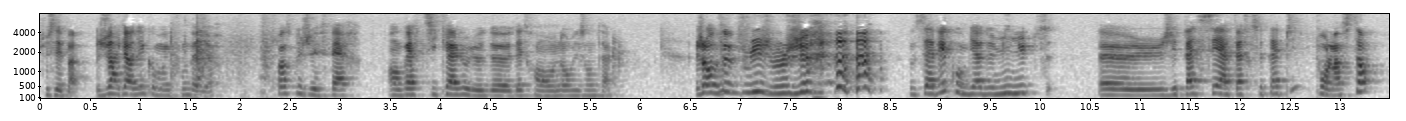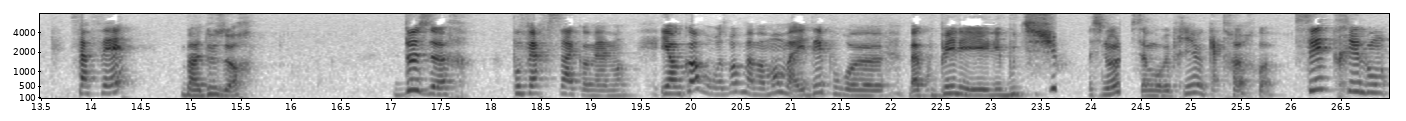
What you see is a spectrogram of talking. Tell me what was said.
Je sais pas. Je vais regarder comment ils font d'ailleurs. Je pense que je vais faire en vertical au lieu d'être en horizontal. J'en peux plus je vous jure vous savez combien de minutes euh, j'ai passé à faire ce tapis pour l'instant? Ça fait bah deux heures. Deux heures pour faire ça quand même. Et encore, heureusement que ma maman m'a aidé pour euh, bah, couper les, bouts de tissu. Bah, sinon, ça m'aurait pris 4 euh, heures quoi. C'est très long.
